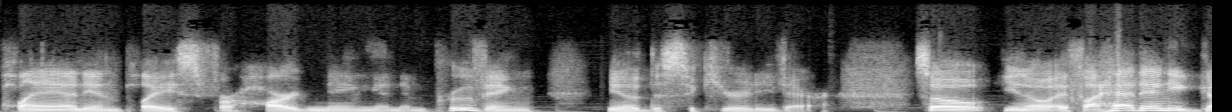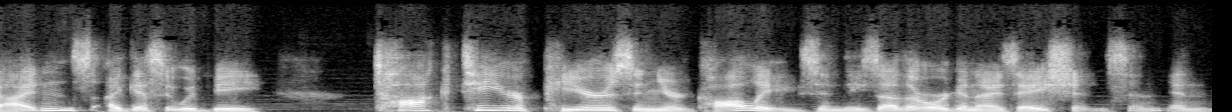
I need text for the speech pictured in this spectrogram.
plan in place for hardening and improving you know the security there. So you know if i had any guidance i guess it would be talk to your peers and your colleagues in these other organizations. And and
